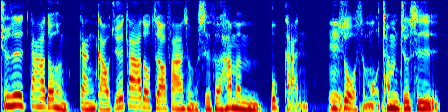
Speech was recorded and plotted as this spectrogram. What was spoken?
就是大家都很尴尬。我觉得大家都知道发生什么事，可他们不敢。做什么？他们就是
